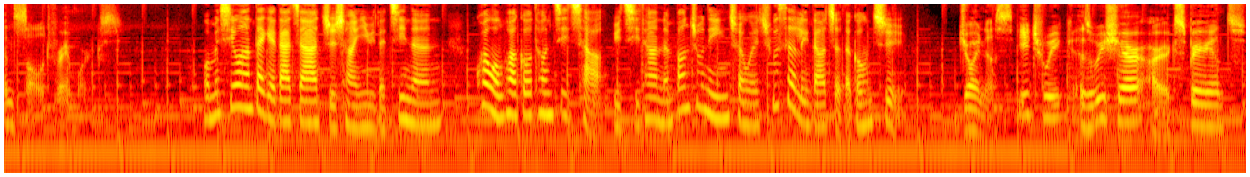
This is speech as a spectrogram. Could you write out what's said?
and solid frameworks. 我们希望带给大家职场英语的技能、跨文化沟通技巧与其他能帮助您成为出色领导者的工具。Join us each week as we share our experience,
